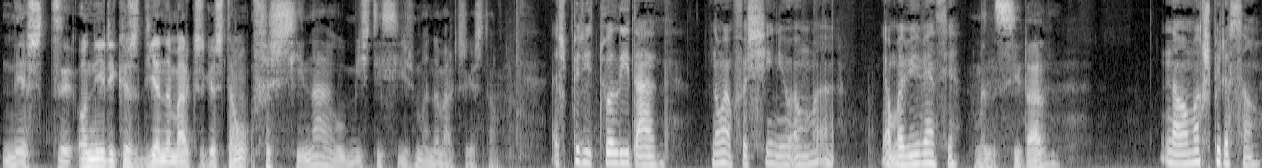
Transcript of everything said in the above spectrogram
neste Oníricas de Ana Marques Gastão. Fascina o misticismo, Ana Marques Gastão? A espiritualidade não é um fascínio, é uma, é uma vivência. Uma necessidade? Não, é uma respiração.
